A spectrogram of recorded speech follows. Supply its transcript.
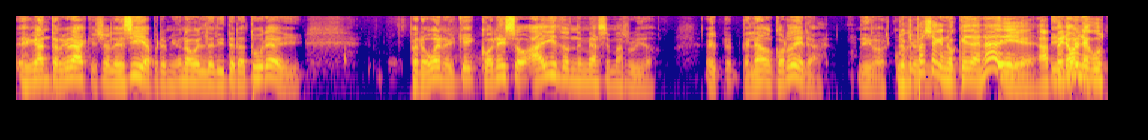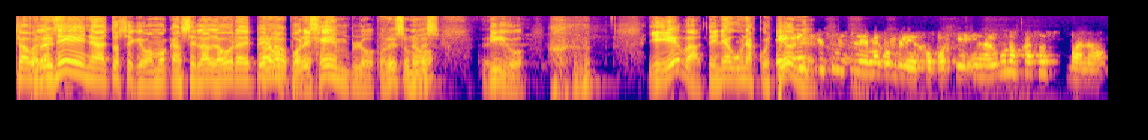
es Gunter Grass que yo le decía, premio Nobel de Literatura. y Pero bueno, y que con eso, ahí es donde me hace más ruido. El pelado Cordera, lo que pasa es que no queda nadie. A Perón le gustaba la nena, entonces que vamos a cancelar la obra de Perón, por, ejemplo. Por eso, por eso. Digo. y Eva tenía algunas cuestiones. Es, un tema complejo, porque en algunos casos, bueno,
